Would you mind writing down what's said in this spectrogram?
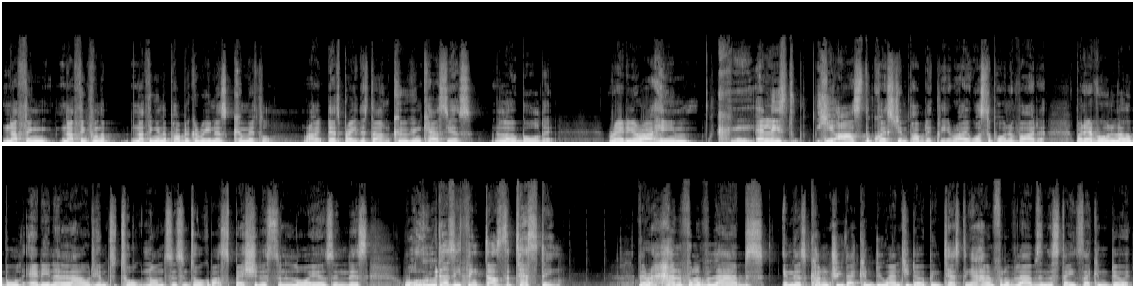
nothing nothing from the nothing in the public arena is committal, right? Let's break this down. Kugan Cassius lowballed it. Radio Raheem at least he asked the question publicly, right? What's the point of VADA? But everyone lowballed Eddie and allowed him to talk nonsense and talk about specialists and lawyers and this. Well, who does he think does the testing? There are a handful of labs in this country that can do anti doping testing, a handful of labs in the States that can do it.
